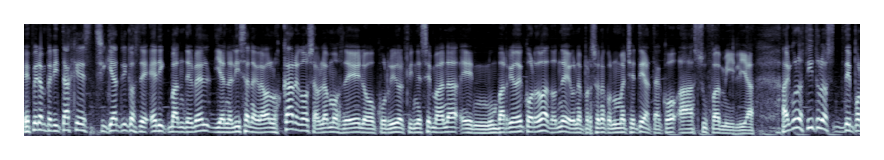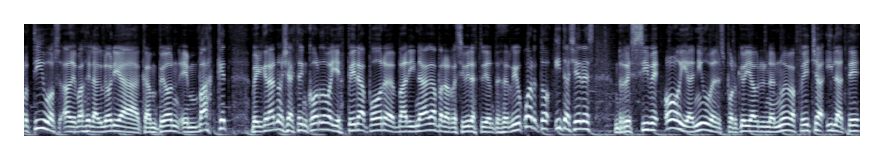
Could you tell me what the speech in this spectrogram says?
Esperan peritajes psiquiátricos de Eric Van der Bell y analizan agravar los cargos. Hablamos de lo ocurrido el fin de semana en un barrio de Córdoba donde una persona con un machete atacó a su familia. Algunos títulos deportivos, además de la gloria campeón en básquet. Belgrano ya está en Córdoba y espera por Barinaga para recibir a estudiantes de Río Cuarto. Y Talleres recibe hoy a Newells porque hoy abre una nueva fecha y la T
